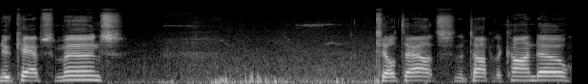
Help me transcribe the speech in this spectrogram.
new caps, moons, tilt outs in the top of the condo.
